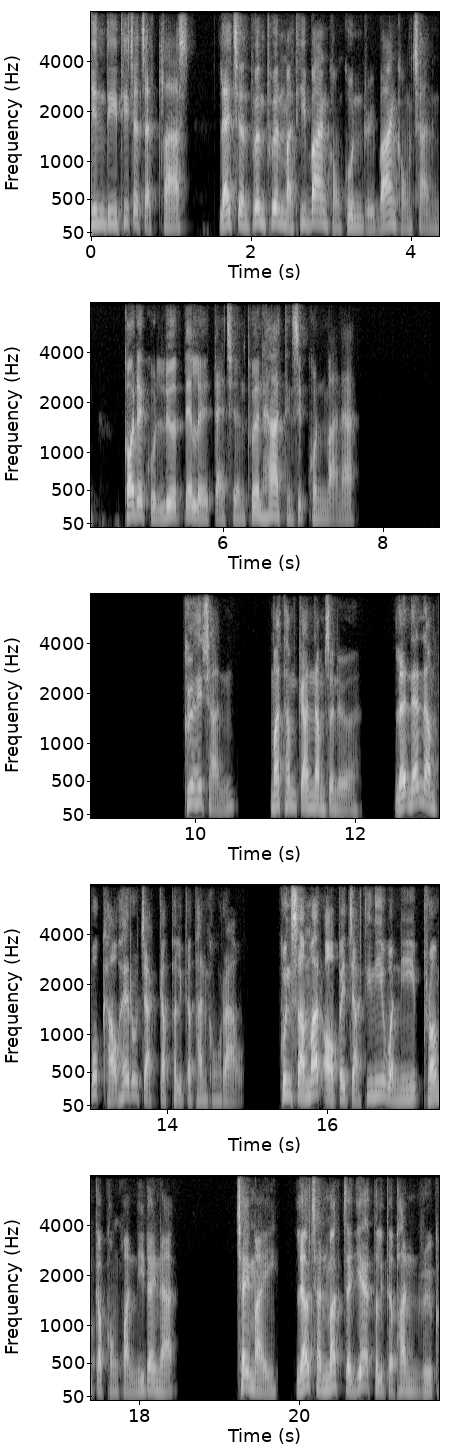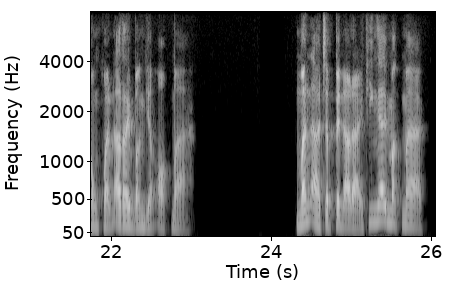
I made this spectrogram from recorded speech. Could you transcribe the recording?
ยินดีที่จะจัดคลาส และเชิญเพื่อนๆมาที่บ้านของคุณหรือบ้านของฉัน ก็ได้คุณเลือกได้เลยแต่เชิญเพื่อน5ถึง10 คนมานะ เพื่อให้ฉันมาทำการนำเสนอ และแนะนำพวกเขาให้รู้จักกับผลิตภัณฑ์ของเรา คุณสามารถออกไปจากที่นี่วันนี้พร้อมกับของขวัญนนี้ได้นะ ใช่ไหม แล้วฉันมักจะแยกผลิตภัณฑ์หรือของขวัญอะไรบางอย่างออกมา มันอาจจะเป็นอะไรที่ง่ายมากๆ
